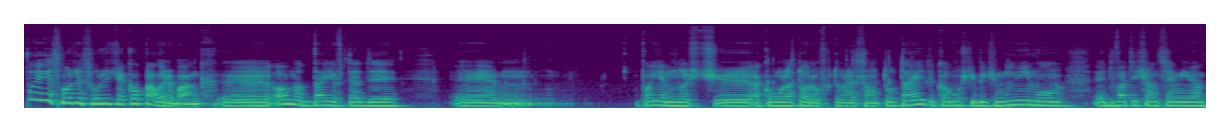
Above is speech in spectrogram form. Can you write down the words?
To jest, może służyć jako powerbank. On oddaje wtedy pojemność akumulatorów, które są tutaj, tylko musi być minimum y, 2000 mAh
